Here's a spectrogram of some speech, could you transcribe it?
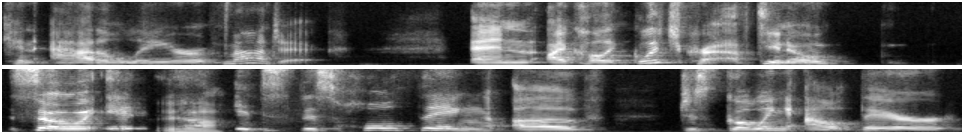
can add a layer of magic and I call it glitchcraft, you know. So it, yeah. it's this whole thing of just going out there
